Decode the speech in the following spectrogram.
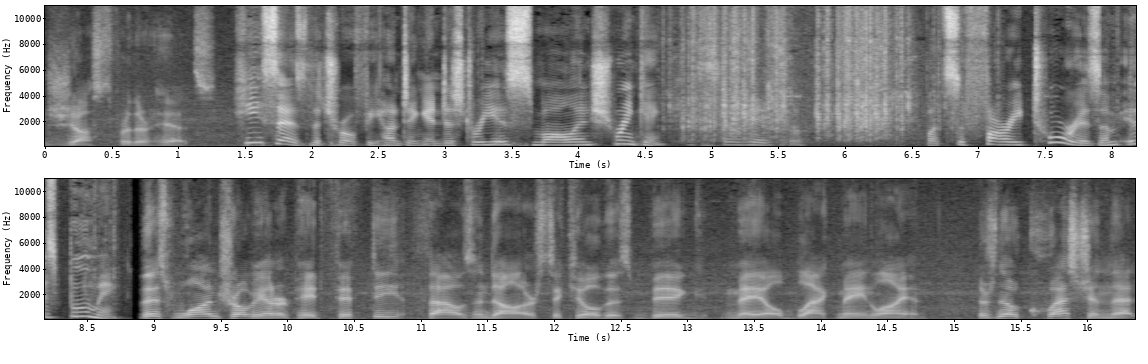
just for their hits. He says the trophy hunting industry is small and shrinking. It's So but safari tourism is booming. This one trophy hunter paid $50,000 to kill this big male black maned lion. There's no question that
